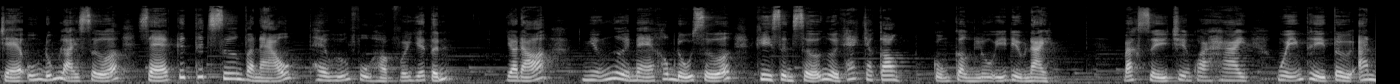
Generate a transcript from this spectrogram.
Trẻ uống đúng loại sữa sẽ kích thích xương và não theo hướng phù hợp với giới tính. Do đó, những người mẹ không đủ sữa khi xin sữa người khác cho con cũng cần lưu ý điều này. Bác sĩ chuyên khoa 2 Nguyễn Thị Từ Anh,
